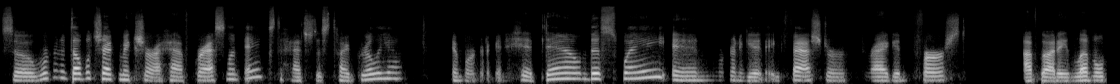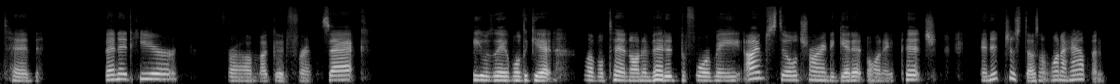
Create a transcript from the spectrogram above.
So we're gonna double check, make sure I have grassland eggs to hatch this Tigrelia. And we're gonna head down this way and we're gonna get a faster dragon first. I've got a level 10 Vened here from my good friend Zach he was able to get level 10 on Invented before me. I'm still trying to get it on a pitch, and it just doesn't want to happen.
